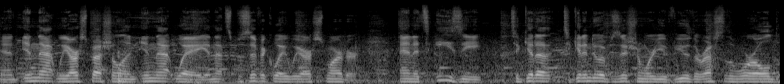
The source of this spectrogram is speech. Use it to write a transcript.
And in that we are special and in that way in that specific way we are smarter. And it's easy to get a to get into a position where you view the rest of the world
